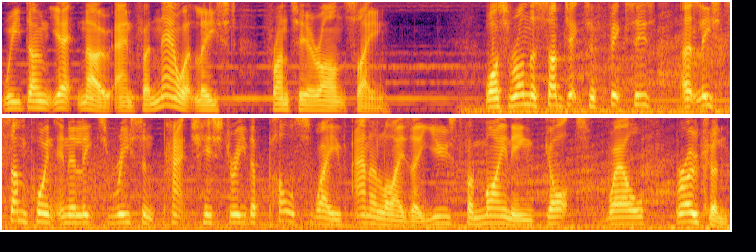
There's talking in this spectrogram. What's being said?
we don't yet know and for now at least Frontier aren't saying. Whilst we're on the subject of fixes at least some point in Elite's recent patch history the pulse wave analyzer used for mining got, well, broken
